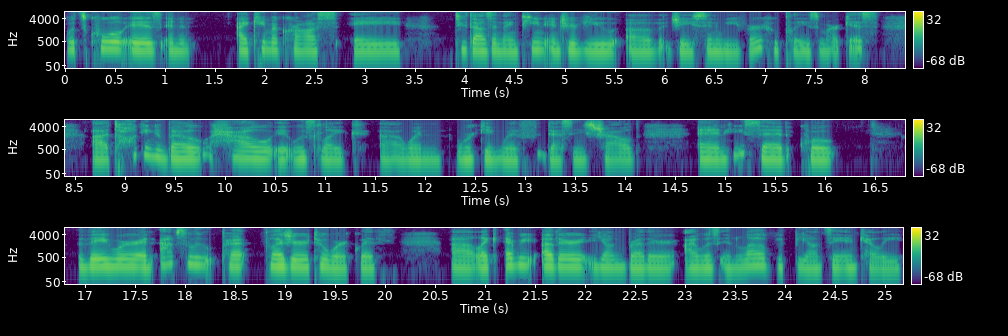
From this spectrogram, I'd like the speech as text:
What's cool is in I came across a 2019 interview of Jason Weaver, who plays Marcus, uh, talking about how it was like uh, when working with Destiny's Child, and he said, "quote They were an absolute pre- pleasure to work with. Uh, like every other young brother, I was in love with Beyonce and Kelly.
